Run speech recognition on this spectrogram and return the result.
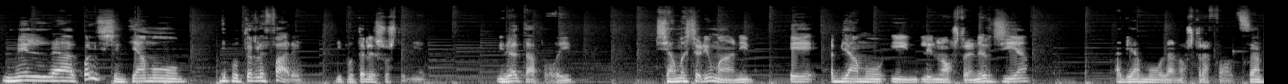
nella quale ci sentiamo di poterle fare, di poterle sostenere. In realtà poi siamo esseri umani e abbiamo la nostra energia, abbiamo la nostra forza,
